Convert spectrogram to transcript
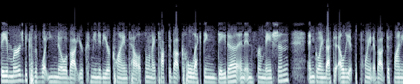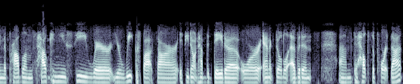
they emerge because of what you know about your community or clientele. So when I talked about collecting data and information and going back to Elliot's point about defining the problems, how can you see where your weak spots are if you don't have the data or anecdotal evidence um, to help support that?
